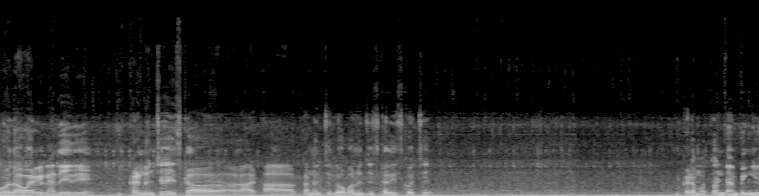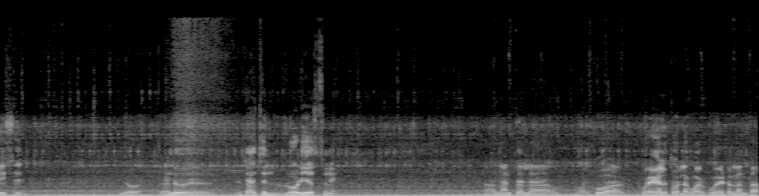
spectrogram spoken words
గోదావరి నది ఇది. ఇక్కడ నుంచే ఇసుక అక్కడ నుంచి లోపల నుంచి ఇసుక తీసుకొచ్చి ఇక్కడ మొత్తం డంపింగ్ చేసి రెండు ఇటాచీలు లోడ్ చేస్తున్నాయి. వాళ్ళంతా వరకు కూరగాయల తోటలకు వరకు పోయేటోళ్ళంతా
